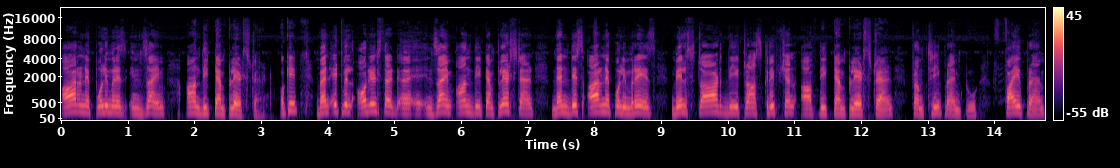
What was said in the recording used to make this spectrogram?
RNA polymerase enzyme on the template strand okay? When it will orient that uh, enzyme on the template strand then this RNA polymerase will start the transcription of the template strand from 3 prime to 5 prime.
